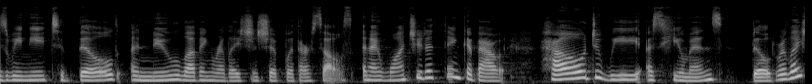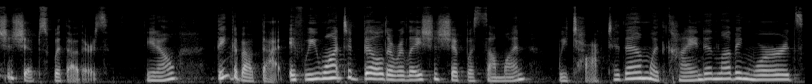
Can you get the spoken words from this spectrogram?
is we need to build a new loving relationship with ourselves. And I want you to think about how do we as humans build relationships with others? You know, think about that. If we want to build a relationship with someone, we talk to them with kind and loving words.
